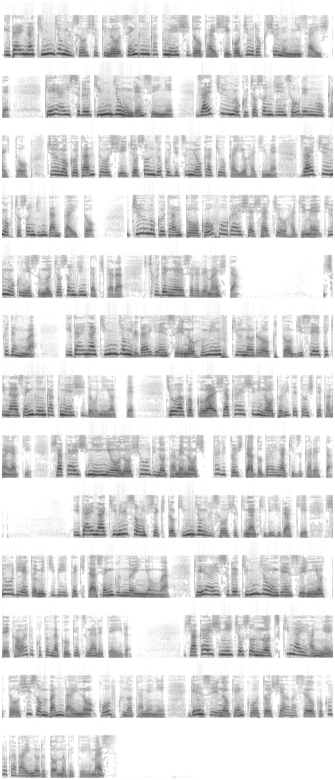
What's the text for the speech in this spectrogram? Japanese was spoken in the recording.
偉大な金正日総書記の戦軍革命指導開始56周年に際して、敬愛する金正恩元帥に、在中国朝鮮人総連合会と中国担当市朝鮮族実業家協会をはじめ、在中国朝鮮人団体と中国担当広報会社社長をはじめ、中国に住む朝鮮人たちから祝電が寄せられました。祝電は、偉大な金正日大元帥の不眠不休の労苦と犠牲的な戦軍革命指導によって、共和国は社会主義の砦として輝き、社会主義医業の勝利のためのしっかりとした土台が築かれた。偉大なキミルソン主席とキム・ジョギル総書記が切り開き、勝利へと導いてきた戦軍の偉業は、敬愛するキム・ジョン元帥によって変わることなく受け継がれている。社会主義著村の尽きない繁栄と子孫万代の幸福のために、元帥の健康と幸せを心から祈ると述べています。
